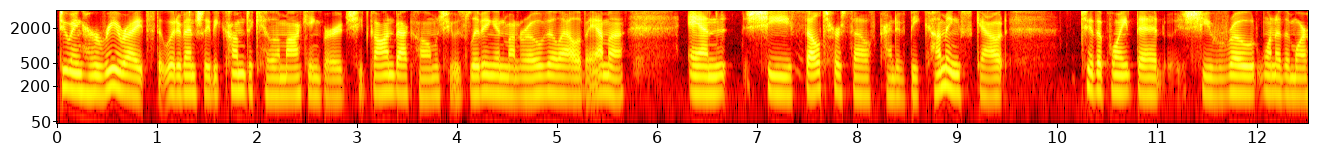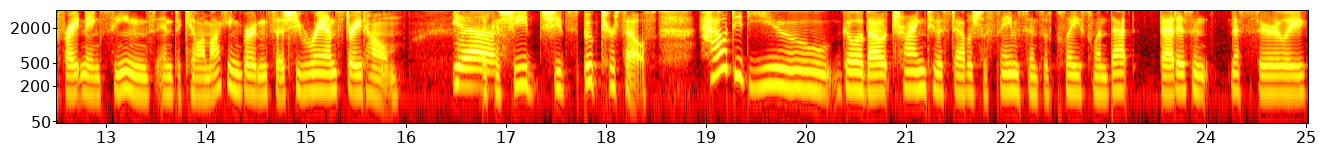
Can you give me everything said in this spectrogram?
doing her rewrites that would eventually become To Kill a Mockingbird, she'd gone back home. She was living in Monroeville, Alabama, and she felt herself kind of becoming Scout to the point that she wrote one of the more frightening scenes in To Kill a Mockingbird and says she ran straight home. Yeah. Because she she'd spooked herself. How did you go about trying to establish the same sense of place when that that isn't necessarily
